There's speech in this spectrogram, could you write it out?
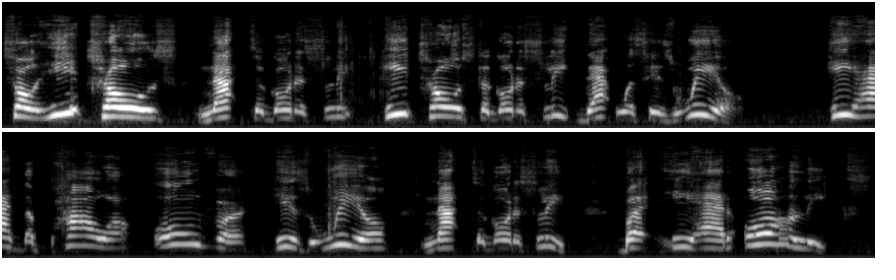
So he chose not to go to sleep. He chose to go to sleep. That was his will. He had the power over his will not to go to sleep, but he had oil leaks.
